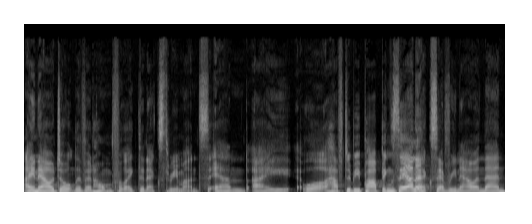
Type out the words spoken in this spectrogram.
I now don't live at home for like the next three months and I will have to be popping Xanax every now and then.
